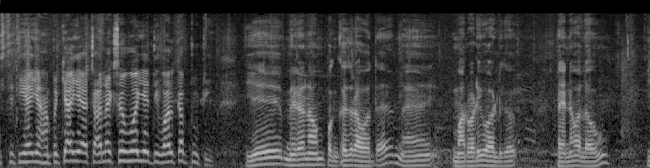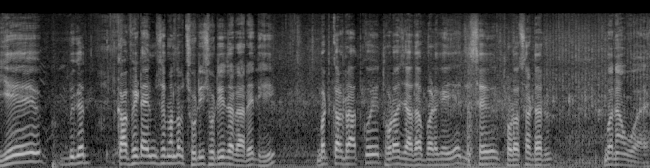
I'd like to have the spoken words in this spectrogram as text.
स्थिति है यहाँ पे? क्या ये अचानक से हुआ? ये दीवार कब टूटी? ये मेरा नाम पंकज रावत है। मैं मारवाड़ी वार्ड का रहने वाला हूँ। ये विगत काफ़ी टाइम से मतलब छोटी छोटी दरारें थी, बट कल रात को ये थोड़ा ज़्यादा बढ़ गई है, जिससे थोड़ा सा डर बना हुआ है।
